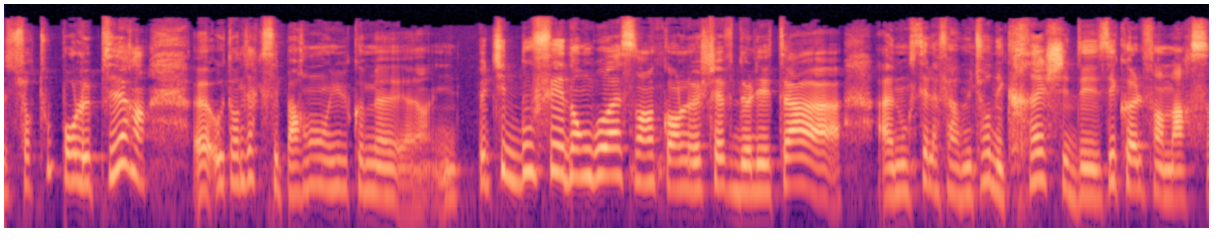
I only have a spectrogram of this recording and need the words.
surtout pour le pire, autant dire que ses parents ont eu comme une petite bouffée d'angoisse hein, quand le chef de l'État a annoncé la fermeture des crèches et des écoles fin mars.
